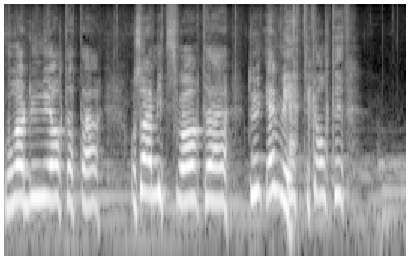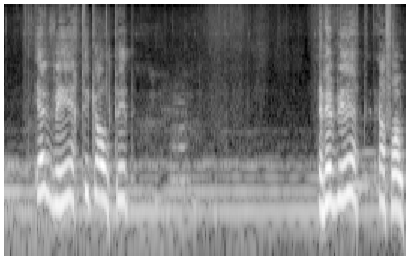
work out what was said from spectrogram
Hvor er du i alt dette her? Og så er mitt svar til deg Du, jeg vet ikke alltid. Jeg vet ikke alltid. Men jeg vet iallfall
